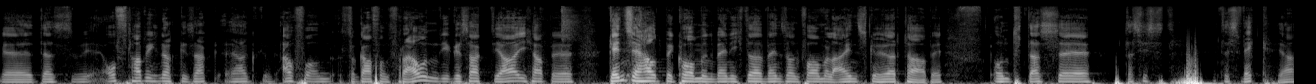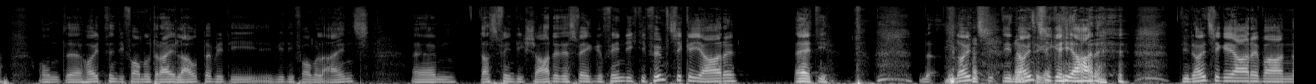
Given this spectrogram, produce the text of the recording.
Äh, das, oft habe ich noch gesagt, ja, auch von, sogar von Frauen, die gesagt, ja, ich habe äh, Gänsehaut bekommen, wenn ich da, wenn so ein Formel 1 gehört habe. Und das, äh, das ist das ist weg, ja. Und äh, heute sind die Formel 3 lauter wie die, wie die Formel 1. Ähm, das finde ich schade. Deswegen finde ich die 50er Jahre äh, die, 90, die 90er Jahre, die 90er Jahre waren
